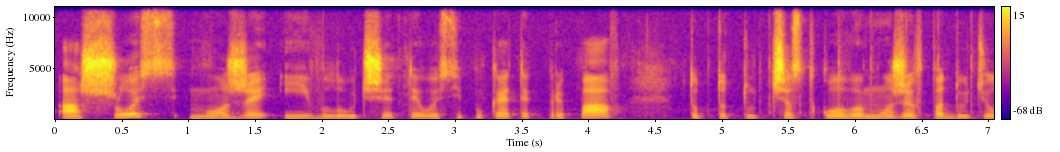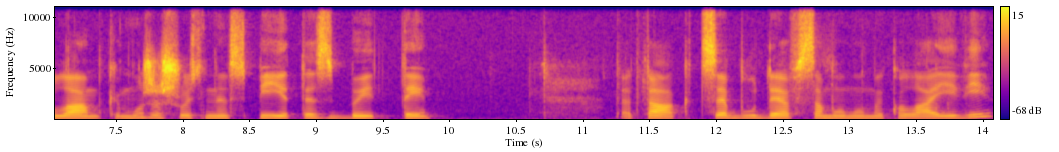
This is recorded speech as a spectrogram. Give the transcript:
а щось може і влучити. Ось і букетик припав. Тобто тут частково може впадуть уламки, може щось не вспієте збити. Е, Так, це буде в самому Миколаєві.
